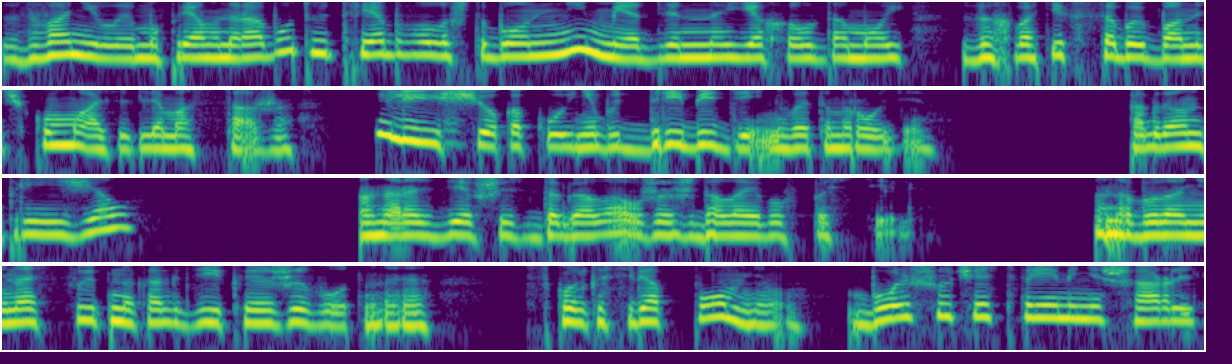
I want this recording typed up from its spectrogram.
звонила ему прямо на работу и требовала, чтобы он немедленно ехал домой, захватив с собой баночку мази для массажа или еще какую-нибудь дребедень в этом роде. Когда он приезжал, она, раздевшись догола, уже ждала его в постели. Она была ненасытна, как дикое животное. Сколько себя помнил, большую часть времени Шарль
